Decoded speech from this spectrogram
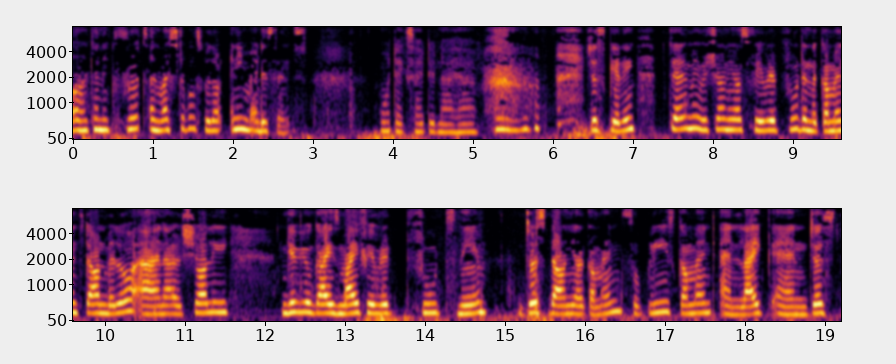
organic fruits and vegetables without any medicine what excited I है just getting tell me which on your favourite fruit in the comments down below and I surely give you guys my favourite fruits name just down your comment so please comment and like and just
